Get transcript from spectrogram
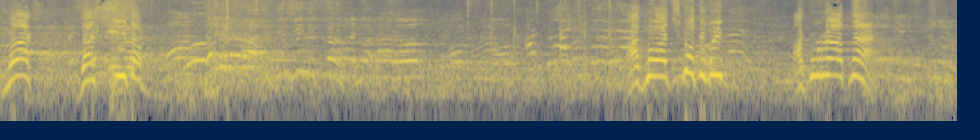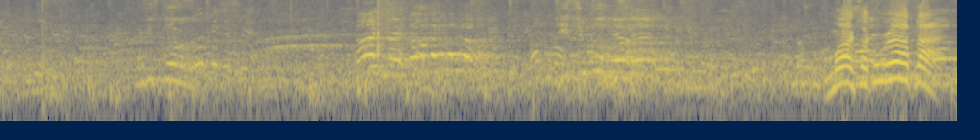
Макс, защита. Одно очко ты вы... Аккуратно. Ходи в сторону. 10 секунд, Макс. Аккуратно.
